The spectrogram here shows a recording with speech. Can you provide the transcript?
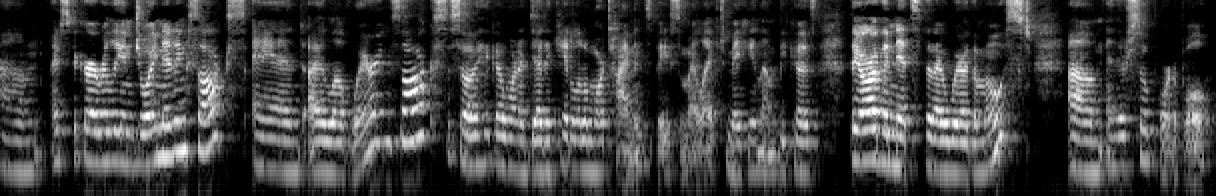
Um, I just figure I really enjoy knitting socks and I love wearing socks, so I think I want to dedicate a little more time and space in my life to making them because they are the knits that I wear the most um, and they're so portable.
